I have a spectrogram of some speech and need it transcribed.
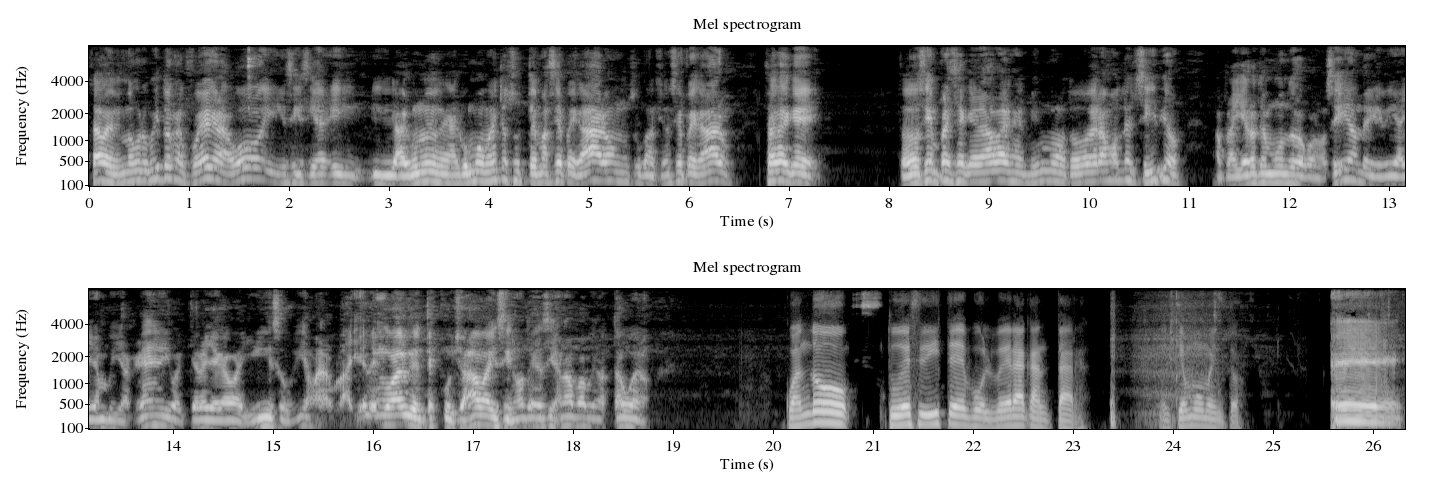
¿Sabes? El mismo grupito que fue, grabó y, y, y, algunos, en algún momento sus temas se pegaron, su canción se pegaron. ¿Sabes que Todo siempre se quedaba en el mismo, todos éramos del sitio. A playeros del mundo lo conocían, de vivía allá en Villa Kennedy, cualquiera llegaba allí, subía, a playa tengo algo, y él te escuchaba y si no te decía, no, papi, no está bueno. ¿Cuándo tú decidiste volver a cantar? ¿En qué momento? Eh,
